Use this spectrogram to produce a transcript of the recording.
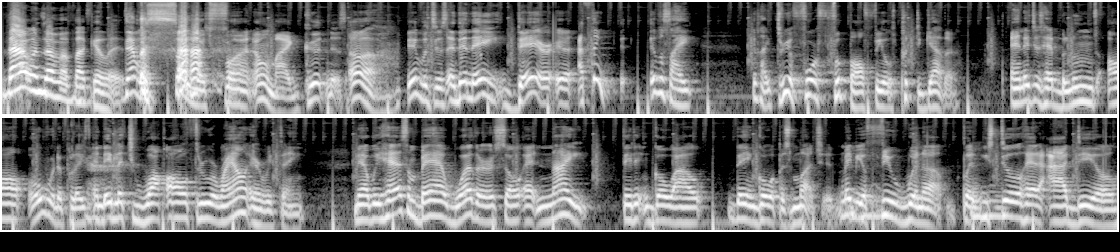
That one's on my bucket list. that was so much fun. Oh my goodness, Oh, it was just. And then they there, uh, I think it was like it was like three or four football fields put together. And they just had balloons all over the place, and they let you walk all through around everything. Now we had some bad weather, so at night they didn't go out. They didn't go up as much. Maybe a few went up, but you still had an idea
